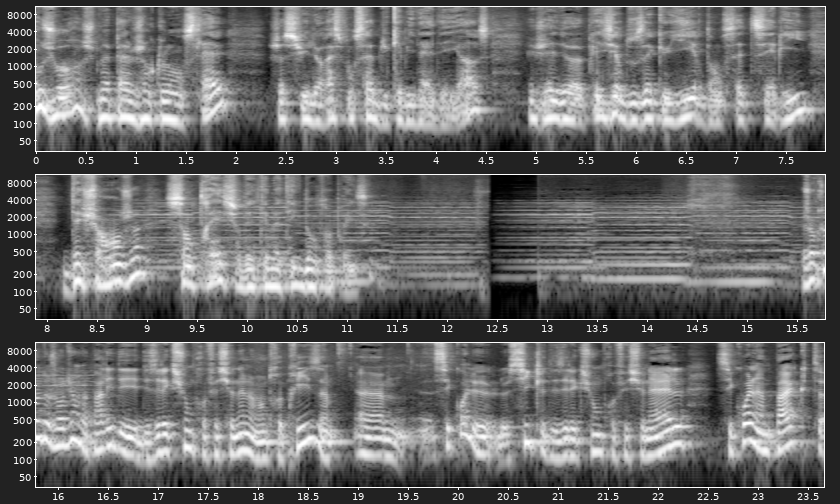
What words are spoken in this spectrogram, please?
bonjour, je m'appelle Jean-Claude Ancelet, je suis le responsable du cabinet ADEOS et j'ai le plaisir de vous accueillir dans cette série d'échanges centrés sur des thématiques d'entreprise. Jean-Claude, aujourd'hui, on va parler des, élections professionnelles en entreprise. Euh, c'est quoi le, cycle des élections professionnelles? C'est quoi l'impact,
